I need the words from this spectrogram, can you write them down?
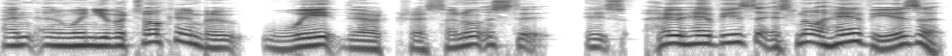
And and when you were talking about weight there, Chris, I noticed that it's how heavy is it? It's not heavy, is it?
